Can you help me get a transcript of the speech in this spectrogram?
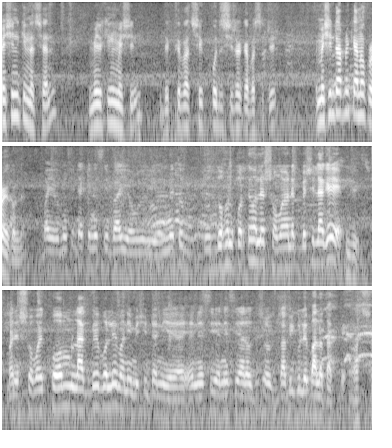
মেশিন কিনেছেন মিল্কিং মেশিন। দেখতে পাচ্ছি পঁচিশ লিটার ক্যাপাসিটির মেশিনটা আপনি কেন ক্রয় করলেন? ভাই ওই মেশিনটা কিনেছি ভাই ওই এমনি তো দুধ দহন করতে হলে সময় অনেক বেশি লাগে। জি। মানে সময় কম লাগবে বলে মানে মেশিনটা নিয়ে এনেছি এনেছি আর গাবিগুলো ভালো থাকবে। আচ্ছা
